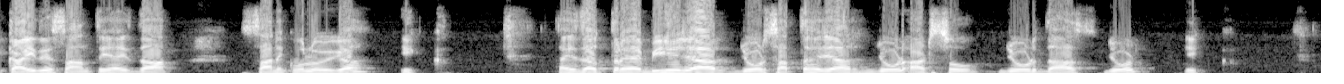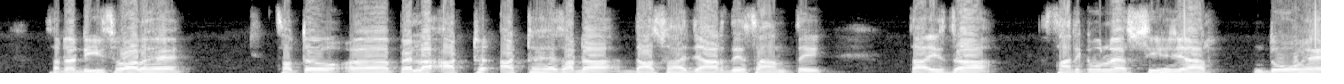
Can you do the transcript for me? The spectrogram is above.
ਇਕਾਈ ਦੇ ਸਥਾਨ ਤੇ ਹੈ ਇਸ ਦਾ ਸਥਾਨਕ ਮੁੱਲ ਹੋਏਗਾ 1 ਤਾਂ ਇਸ ਦਾ ਉੱਤਰ ਹੈ 20000 ਜੋੜ 7000 ਜੋੜ 800 ਜੋੜ 10 ਜੋੜ 1 ਸਾਡਾ ਡੀ ਸਵਾਲ ਹੈ ਸਭ ਤੋਂ ਅਹ, ਪਹਿਲਾ 8 8 ਹੈ ਸਾਡਾ 10000 ਦੇ ਸਥਾਨ ਤੇ ਤਾਂ ਇਸ ਦਾ ਸਥਾਨਕ ਮੁੱਲ ਹੈ 80000 2 ਹੈ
